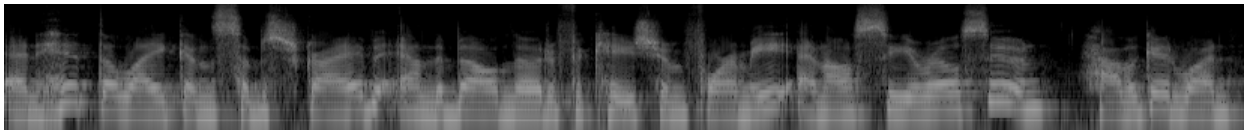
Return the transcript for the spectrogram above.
and hit the like and subscribe and the bell notification for me, and I'll see you real soon. Have a good one.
